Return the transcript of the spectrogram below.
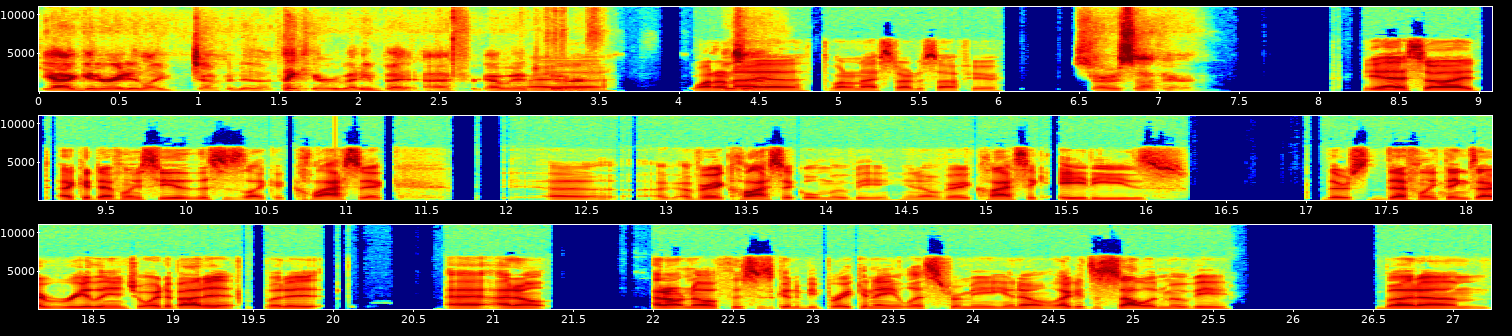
yeah, getting ready to like jump into the thank you everybody, but I forgot we had to do uh, our. Why don't I uh, why don't I start us off here? Start us off here. Yeah, so I I could definitely see that this is like a classic uh, a, a very classical movie. You know, very classic '80s. There's definitely things I really enjoyed about it, but it I, I don't I don't know if this is going to be breaking any lists for me. You know, like it's a solid movie, but um,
